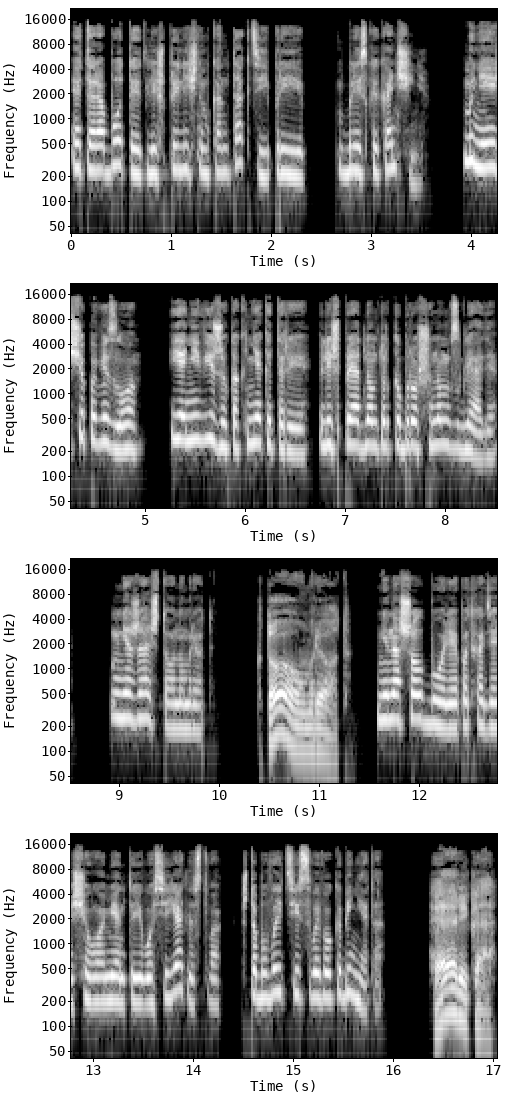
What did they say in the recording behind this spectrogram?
Это работает лишь при личном контакте и при близкой кончине. Мне еще повезло. Я не вижу, как некоторые, лишь при одном только брошенном взгляде. Мне жаль, что он умрет. «Кто умрет?» Не нашел более подходящего момента его сиятельства, чтобы выйти из своего кабинета. «Эрика,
